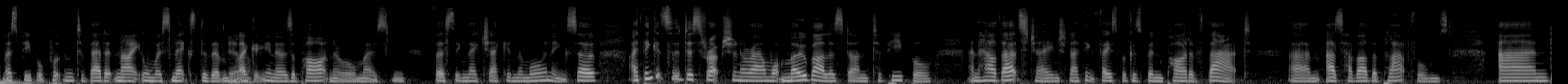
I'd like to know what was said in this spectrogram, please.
most people put them to bed at night, almost next to them, Yeah. like you know, as a partner almost. And first thing they check in the morning. So I think it's the disruption around what mobile has done to people and how that's changed. And I think Facebook has been part of that. Um, as have other platforms. And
